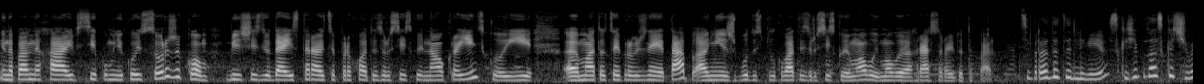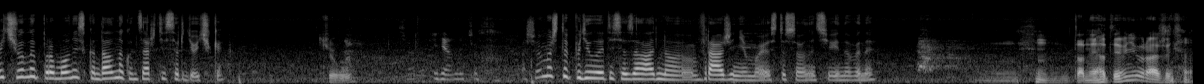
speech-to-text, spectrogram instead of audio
І напевне, хай всі комунікують з суржиком. Більшість людей стараються переходити з російської на українську і е, мати цей проміжний етап, аніж будуть спілкуватися з російською мовою і мовою агресора і дотепер. Це правда тут Львів. Скажіть, будь ласка, чи ви чули про мовний скандал на концерті сердючки? Чув. Я не чула. А що ви можете поділитися загально враженнями стосовно цієї новини? Та негативні враження.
